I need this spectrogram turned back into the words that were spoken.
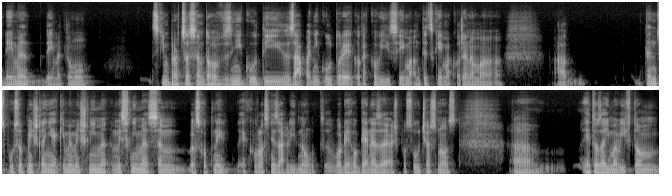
dejme, dejme tomu, s tím procesem toho vzniku té západní kultury jako takový, s jejíma antickýma kořenama a ten způsob myšlení, jakými myšlíme, myslíme, jsem byl schopný jako vlastně zahlídnout od jeho geneze až po současnost. Je to zajímavé v tom,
